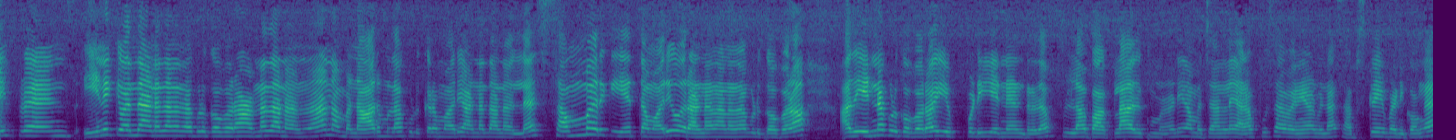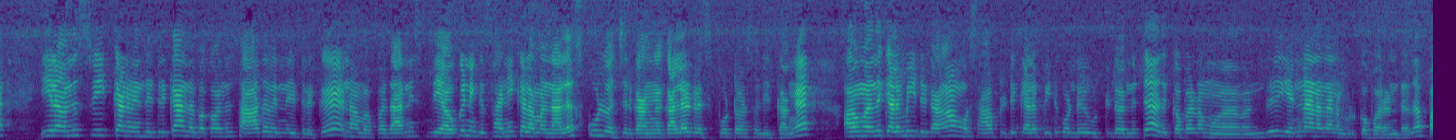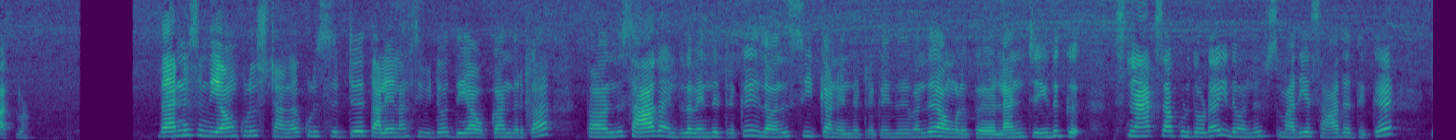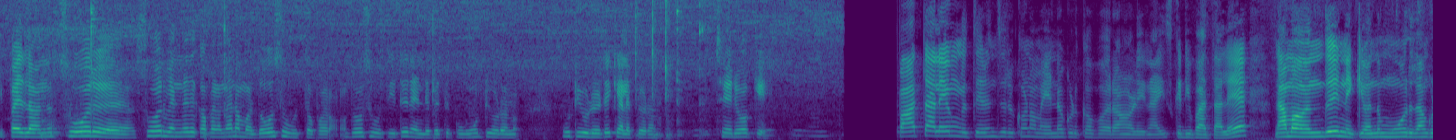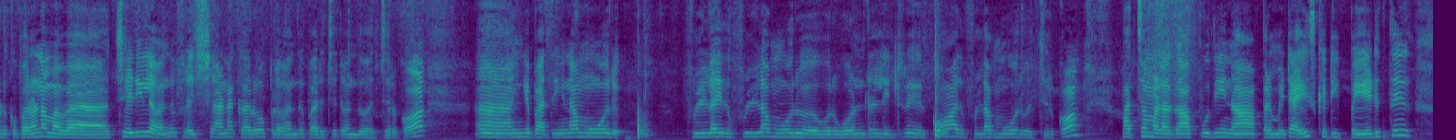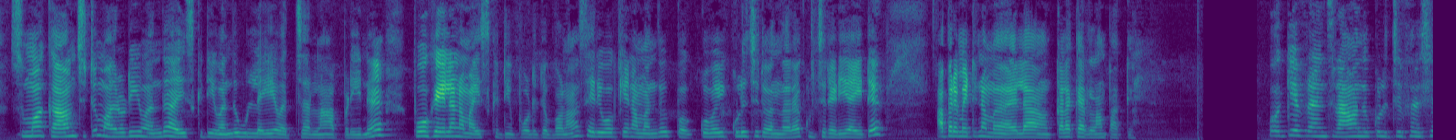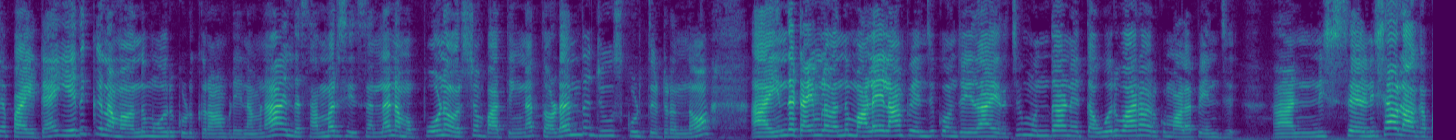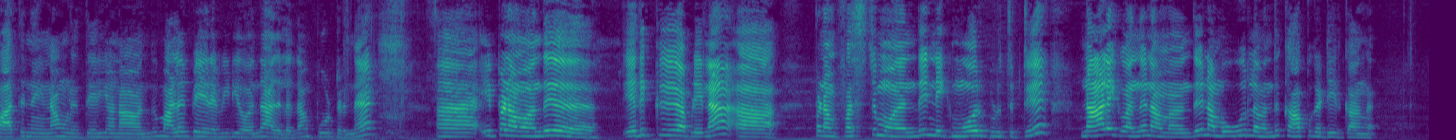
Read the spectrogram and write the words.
Hi friends இன்னைக்கு வந்து அன்னதானம் தான் கொடுக்க போகிறோம் அன்னதானம்னா நம்ம நார்மலாக கொடுக்குற மாதிரி அன்னதானம் இல்லை. சம்மருக்கு ஏற்ற மாதிரி ஒரு அன்னதானம் தான் கொடுக்க போகிறோம் அது என்ன கொடுக்க போகிறோம் எப்படி என்னன்றதை ஃபுல்லாக பார்க்கலாம். அதுக்கு முன்னாடி நம்ம சேனலில் யாராவது புதுசாக வேணும் அப்படின்னா சப்ஸ்கிரைப் பண்ணிக்கோங்க. இதில் வந்து ஸ்வீட் கான் வெந்துட்டுருக்கு அந்த பக்கம் வந்து சாதம் வெந்துட்டுருக்கு நம்ம இப்போ சிந்தியாவுக்கு இன்னைக்கு சனிக்கிழமைனால ஸ்கூல் வச்சுருக்காங்க. கலர் ட்ரெஸ் போட்டு வர சொல்லியிருக்காங்க. அவங்க வந்து கிளம்பிட்டு இருக்காங்க. அவங்க சாப்பிட்டுட்டு கிளப்பிட்டு கொண்டு போய் விட்டுட்டு வந்துட்டு அதுக்கப்புறம் நம்ம வந்து என்ன அன்னதானம் கொடுக்க போகிறோன்றதை பார்க்கலாம். தர்ணி சிந்தியாவும் குளிச்சிட்டாங்க. குளிச்சுட்டு தலையெல்லாம் சீவிட்டு தியா உட்காந்துருக்கா இப்போ வந்து சாதம் இதில் வெந்துட்டுருக்கு. இதில் வந்து சீக்கான் வெந்துட்டுருக்கு. இது வந்து அவங்களுக்கு லஞ்சு இதுக்கு ஸ்நாக்ஸாக கொடுத்தோட இது வந்து மதிய சாதத்துக்கு. இப்போ இதில் வந்து சோறு சோறு வெந்ததுக்கப்புறம் தான் நம்ம தோசை ஊற்ற போகிறோம் தோசை ஊற்றிட்டு ரெண்டு பேத்துக்கு ஊட்டி விடணும். ஊட்டி விட்டுட்டு கிளப்பி விடணும். சரி ஓகே பார்த்தாலே உங்களுக்கு தெரிஞ்சிருக்கும் நம்ம என்ன கொடுக்க போகிறோம் அப்படின்னு. ஐஸ் கட்டி பார்த்தாலே நம்ம வந்து இன்றைக்கி வந்து மோர் தான் கொடுக்க போகிறோம் நம்ம வ- செடியில் வந்து ஃப்ரெஷ்ஷான கருவேப்பிலை வந்து பறிச்சுட்டு வந்து வச்சுருக்கோம். இங்கே பார்த்தீங்கன்னா மோர். ஃபுல்லாக இது ஃபுல்லாக மோர் ஒரு ஒன்றரை லிட்ரு இருக்கும். அது ஃபுல்லாக மோர் வச்சுருக்கோம். பச்சை மிளகா புதினா அப்புறமேட்டு ஐஸ் கட்டி இப்போ எடுத்து சும்மா காமிச்சிட்டு மறுபடியும் வந்து ஐஸ் கட்டியை வந்து உள்ளேயே வச்சிடலாம் அப்படின்னு. போகையில் நம்ம ஐஸ் கட்டி போட்டுட்டு போகலாம் சரி ஓகே. நம்ம வந்து இப்போ போய் குளிச்சுட்டு வந்தார குளிச்சு ரெடி ஆகிட்டு அப்புறமேட்டு நம்ம எல்லாம் கலக்கரெல்லாம் பார்க்கலாம். ஓகே ஃப்ரெண்ட்ஸ் நான் வந்து குளித்து ஃப்ரெஷ்ஷப் ஆகிட்டேன் எதுக்கு நம்ம வந்து மோர் கொடுக்குறோம் அப்படின்னம்னா இந்த சம்மர் சீசனில் நம்ம போன வருஷம் பார்த்தீங்கன்னா தொடர்ந்து ஜூஸ் கொடுத்துட்டு இருந்தோம். இந்த டைமில் வந்து மழையெல்லாம் பெஞ்சு கொஞ்சம் இதாகிருச்சு முந்தானத்த ஒரு வாரம் இருக்கும் மழை பெஞ்சு. நிஷ் நிஷாவிலாக பார்த்துருந்தீங்கன்னா உங்களுக்கு தெரியும். நான் வந்து மழை பெய்கிற வீடியோ வந்து அதில் தான் போட்டிருந்தேன் இப்போ நம்ம வந்து எதுக்கு அப்படின்னா இப்போ நம்ம ஃபஸ்ட்டு மோ வந்து இன்றைக்கி மோர் கொடுத்துட்டு நாளைக்கு வந்து நம்ம வந்து நம்ம ஊரில் வந்து காப்பு கட்டியிருக்காங்க.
